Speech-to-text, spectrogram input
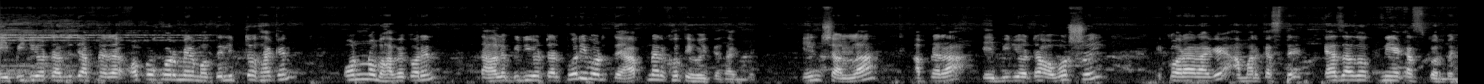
এই ভিডিওটা যদি আপনারা অপকর্মের মধ্যে লিপ্ত থাকেন, অন্যভাবে করেন, তাহলে ভিডিওটার পরিবর্তে আপনার ক্ষতি হইতে থাকবে। ইনশাল্লাহ আপনারা এই ভিডিওটা অবশ্যই করার আগে আমার কাছ থেকে এজাজত নিয়ে কাজ করবেন।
